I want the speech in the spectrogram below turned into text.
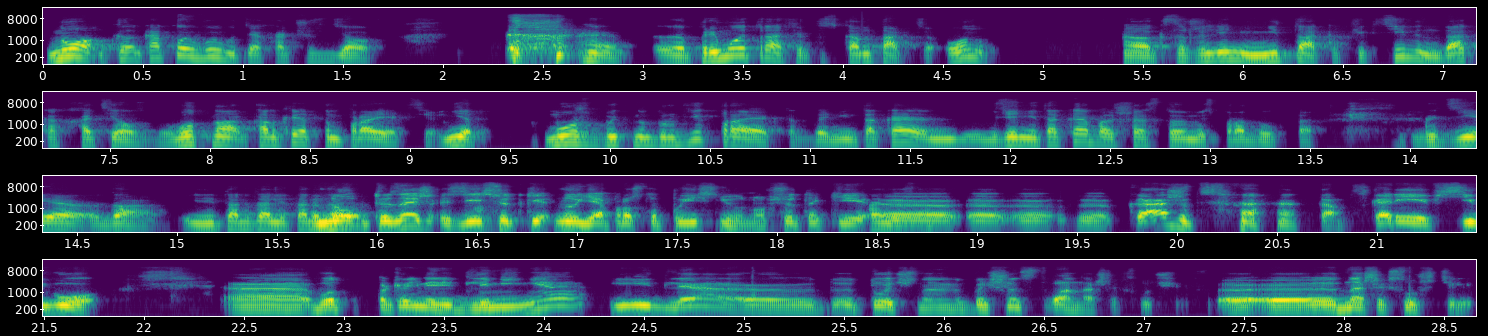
Но какой вывод я хочу сделать? Э, прямой трафик из ВКонтакте, он, э, к сожалению, не так эффективен, да, как хотелось бы. Вот на конкретном проекте. Нет, может быть, на других проектах, где не такая, где не такая большая стоимость продукта, где, да, и так далее, и так ну, далее. Ну, ты знаешь, здесь все-таки, ну, я просто поясню, но все-таки э, э, э, кажется, там, скорее всего, Э, вот, по крайней мере, для меня и для э, точно большинства наших случаев, наших слушателей,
